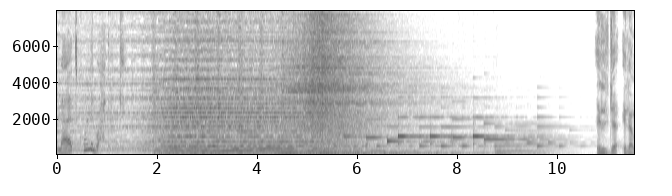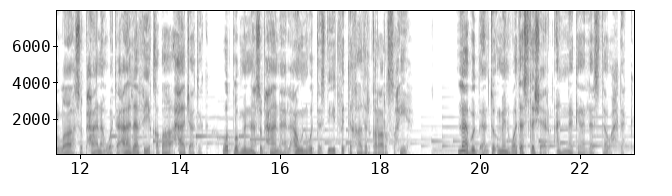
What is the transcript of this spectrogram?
لا تكون لوحدك. الجأ إلى الله سبحانه وتعالى في قضاء حاجاتك واطلب منه سبحانه العون والتسديد في اتخاذ القرار الصحيح. لابد أن تؤمن وتستشعر أنك لست وحدك.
